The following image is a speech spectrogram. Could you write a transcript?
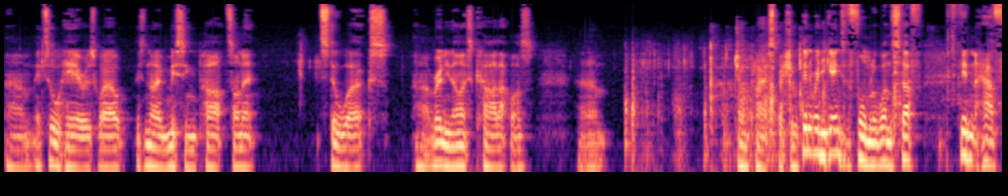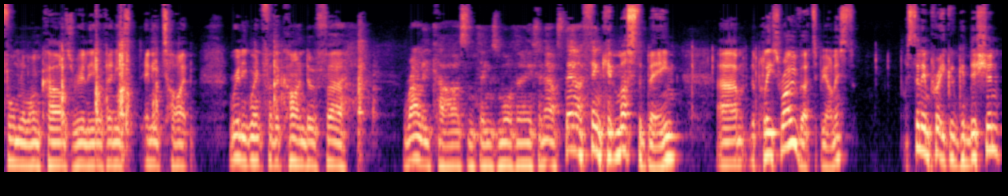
Um, it's all here as well. There's no missing parts on it. Still works. Uh, really nice car that was. Um, John Player Special. Didn't really get into the Formula One stuff. Didn't have Formula One cars really of any any type. Really went for the kind of uh, rally cars and things more than anything else. Then I think it must have been um, the Police Rover, to be honest. Still in pretty good condition.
